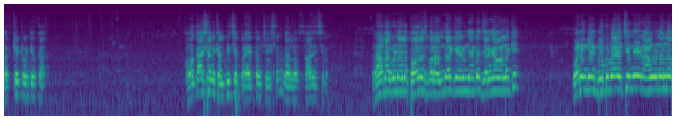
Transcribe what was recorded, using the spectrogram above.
బతికేటువంటి ఒక అవకాశాన్ని కల్పించే ప్రయత్నం చేసినాం దానిలో సాధించినాం. రామగుండంలో పౌరస్ మన అందరికీ ఏముందంటే జనగాం వాళ్ళకి వన్ ఇంగ్లాండ్ బొగ్గుబాయ్ వచ్చింది రామగుండంలో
